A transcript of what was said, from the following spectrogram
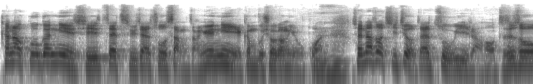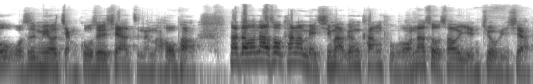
看到钴跟镍其实在持续在做上涨，因为镍也跟不锈钢有关，嗯、所以那时候其实就有在注意了哈，只是说我是没有讲过，所以现在只能马后炮。那当然那时候看到美琪玛跟康普哦，那时候我稍微研究一下，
